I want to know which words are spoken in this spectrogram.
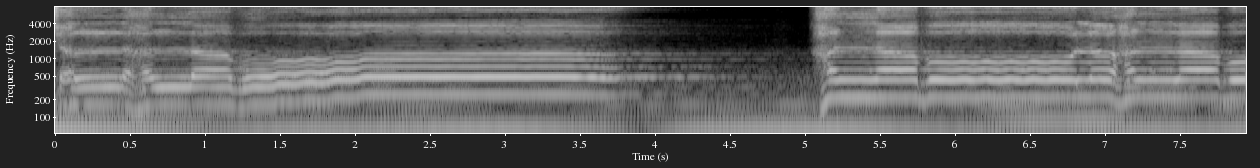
चल हल्ला बो हल्ला बोल हल्ला बो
